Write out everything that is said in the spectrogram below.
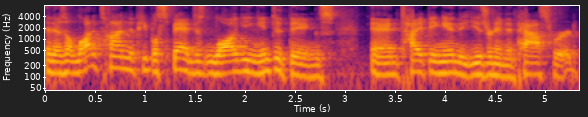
And there's a lot of time that people spend just logging into things and typing in the username and password.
